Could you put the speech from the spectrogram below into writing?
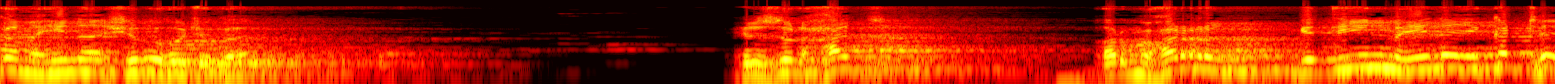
کا مہینہ شروع ہو چکا۔ پھر ذوالحج اور محرم یہ تین مہینے اکٹھے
